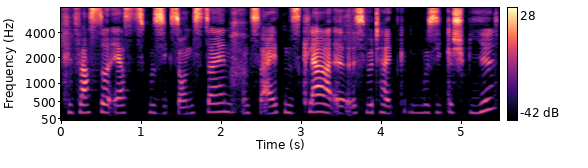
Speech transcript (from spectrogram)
für was soll erstens Musik sonst sein? Und zweitens, klar, äh, es wird halt Musik gespielt,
